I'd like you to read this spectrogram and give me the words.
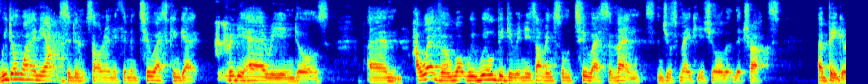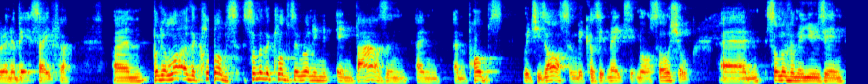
we don't want any accidents or anything, and 2S can get pretty hairy indoors. Um, however, what we will be doing is having some 2S events and just making sure that the tracks are bigger and a bit safer. Um, but a lot of the clubs, some of the clubs are running in bars and, and, and pubs, which is awesome because it makes it more social. Um, some of them are using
